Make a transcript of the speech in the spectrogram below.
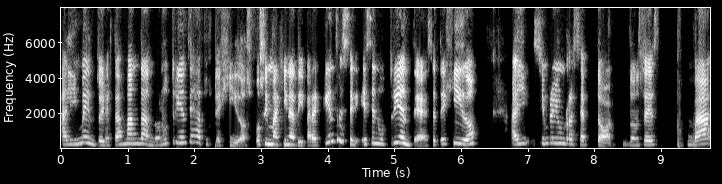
alimento y le estás mandando nutrientes a tus tejidos. Vos imagínate, y para que entre ese, nutriente a ese tejido, hay, siempre hay un receptor. Entonces va,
